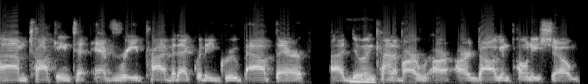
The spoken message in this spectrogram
um, talking to every private equity group out there, uh, doing mm-hmm. kind of our, our, our dog and pony show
